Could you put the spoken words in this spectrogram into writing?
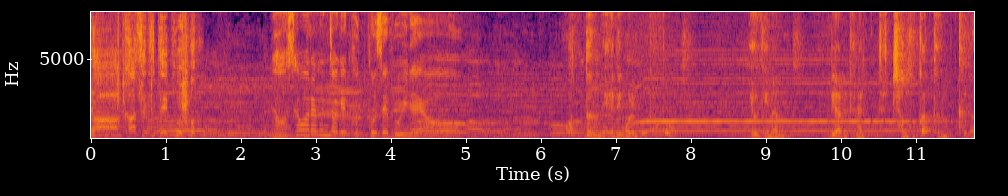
야 카세트 테이프. 야, 세월의 흔적이 곳곳에 보이네요. 어떤 에딩홀보다도 여기는 우리한테는 진짜 천국 같은 그런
